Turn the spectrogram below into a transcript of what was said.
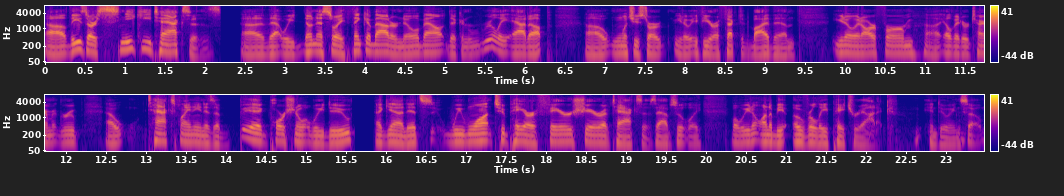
Uh, these are sneaky taxes uh, that we don't necessarily think about or know about that can really add up uh, once you start, you know, if you're affected by them. You know, in our firm, uh, Elevated Retirement Group, uh, tax planning is a big portion of what we do. Again, it's we want to pay our fair share of taxes, absolutely, but we don't want to be overly patriotic in doing so.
